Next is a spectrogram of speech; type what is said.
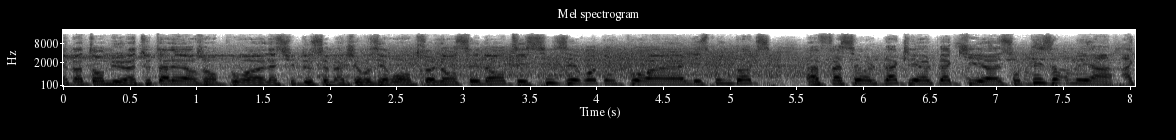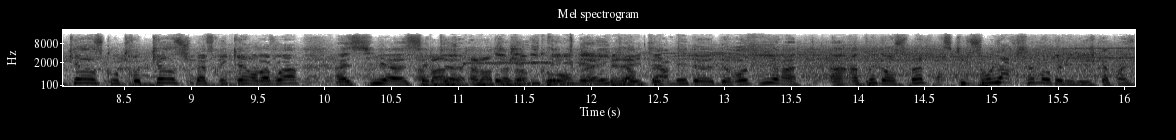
eh ben tant mieux. À tout à l'heure, Jean, pour euh, la suite de ce match. 0-0 entre Lens et Nantes et 6-0 donc pour euh, les Springboks face aux All Blacks. Les All Blacks qui euh, sont désormais à, à 15 contre 15 Sud-Africains. On va voir euh, si euh, cette euh, en égalité cours, numérique ouais, leur permet de, de revenir un, un peu dans ce match parce qu'ils sont largement dominés jusqu'à présent.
